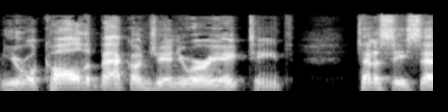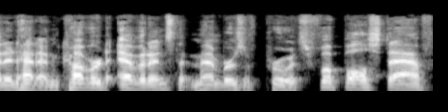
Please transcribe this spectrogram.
you recall that back on January 18th, Tennessee said it had uncovered evidence that members of Pruitt's football staff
